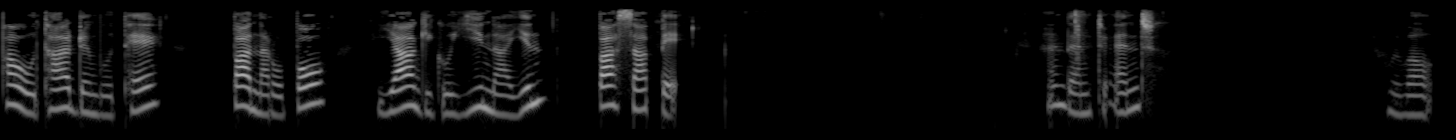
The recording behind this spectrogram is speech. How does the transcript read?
pa u ta rinbu te, pa naro po, ya yi na yin, pa sa pe. And then to end, we will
